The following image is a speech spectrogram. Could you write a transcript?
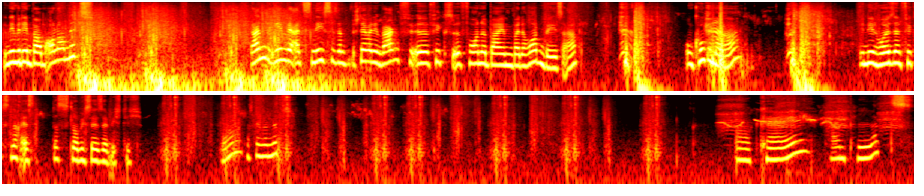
Dann nehmen wir den Baum auch noch mit. Dann gehen wir als nächstes, dann stellen wir den Wagen äh, fix äh, vorne beim, bei der Hordenbase ab. Und gucken mal. In den Häusern fix nach Essen. Das ist, glaube ich, sehr, sehr wichtig. So, das nehmen wir mit. Okay. Kein Platz.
